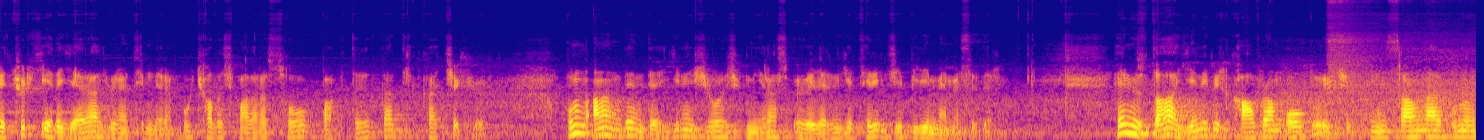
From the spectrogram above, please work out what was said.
Ve Türkiye'de yerel yönetimlerin bu çalışmalara soğuk baktığı da dikkat çekiyor. Bunun ana nedeni de yine jeolojik miras öğelerinin yeterince bilinmemesidir. Henüz daha yeni bir kavram olduğu için insanlar bunu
